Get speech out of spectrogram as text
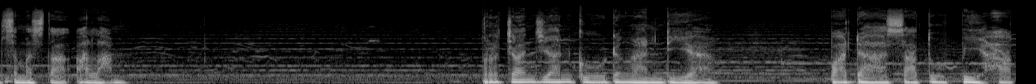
semesta alam. Perjanjianku dengan dia pada satu pihak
